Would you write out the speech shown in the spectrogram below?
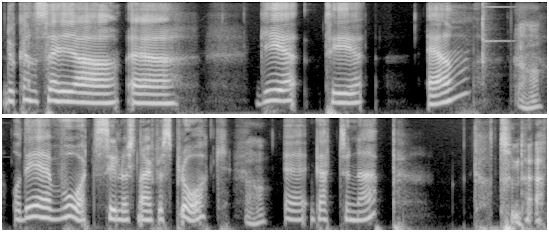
Du kan säga eh, GTN Jaha, och det är vårt Silver Sniper-språk. Eh, got to nap, Got to nap.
